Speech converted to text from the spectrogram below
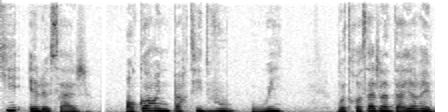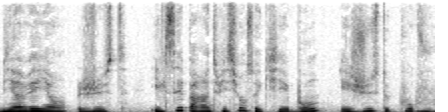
Qui est le sage? Encore une partie de vous, oui. Votre sage intérieur est bienveillant, juste. Il sait par intuition ce qui est bon et juste pour vous.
